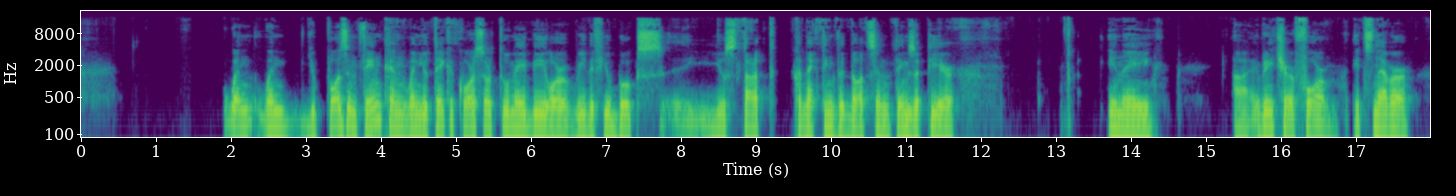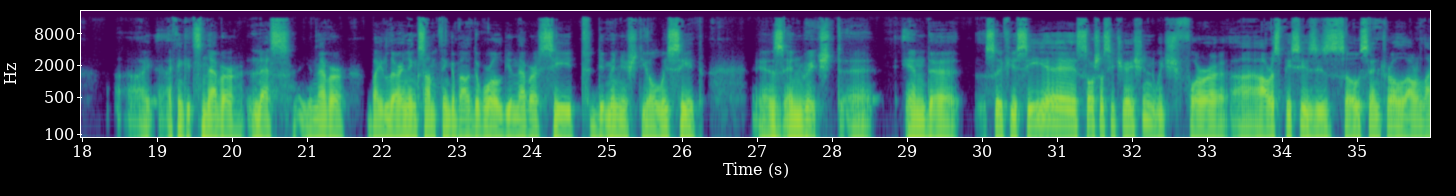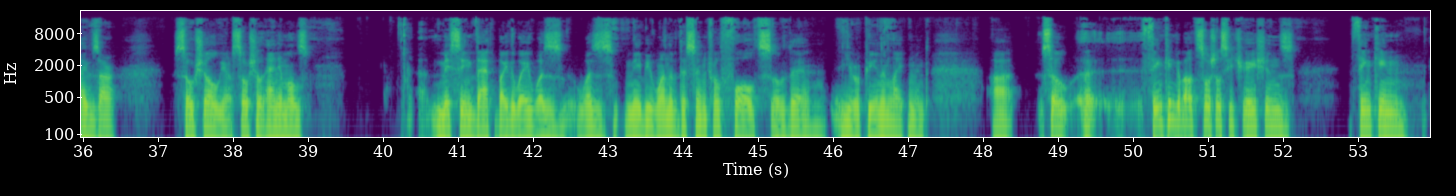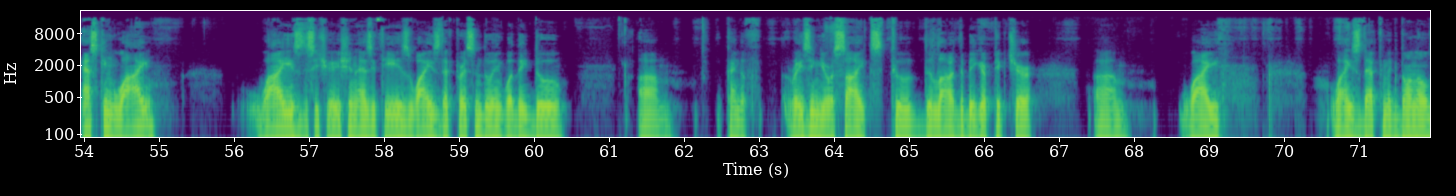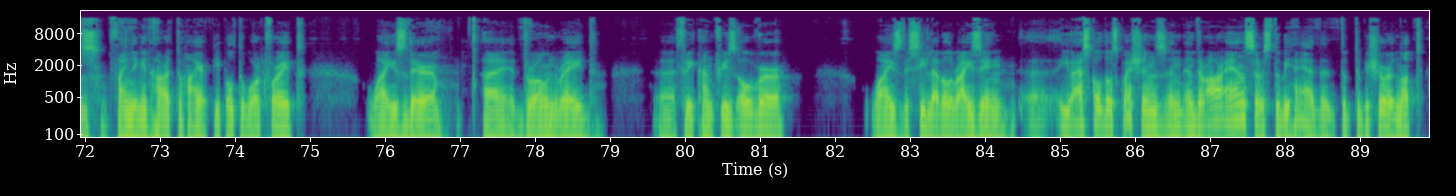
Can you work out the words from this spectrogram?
When, when you pause and think and when you take a course or two maybe or read a few books, you start connecting the dots and things appear in a uh, richer form. It's never, I, I think it's never less. You never, by learning something about the world, you never see it diminished. You always see it as enriched. Uh, and uh, so if you see a social situation which for uh, our species is so central, our lives are social, we are social animals. Missing that, by the way, was was maybe one of the central faults of the European Enlightenment. Uh, so, uh, thinking about social situations, thinking, asking why, why is the situation as it is? Why is that person doing what they do? Um, kind of raising your sights to the large, the bigger picture. Um, why, why is that McDonald's finding it hard to hire people to work for it? Why is there a drone raid uh, three countries over? Why is the sea level rising? Uh, you ask all those questions, and, and there are answers to be had. Uh, to, to be sure, not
